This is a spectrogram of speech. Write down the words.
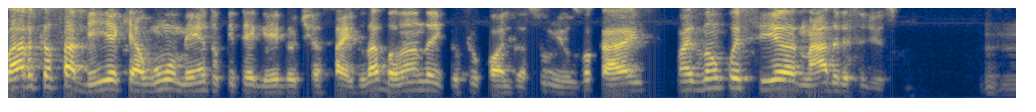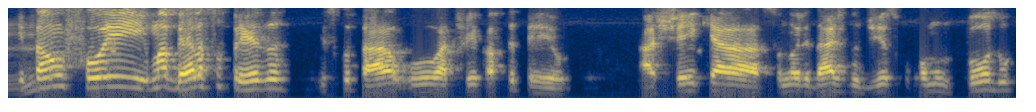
Claro que eu sabia que em algum momento o Peter Gabriel tinha saído da banda e que o Phil Collins assumiu os vocais, mas não conhecia nada desse disco. Uhum. Então foi uma bela surpresa escutar o A Trick of the Tail. Achei que a sonoridade do disco como um todo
